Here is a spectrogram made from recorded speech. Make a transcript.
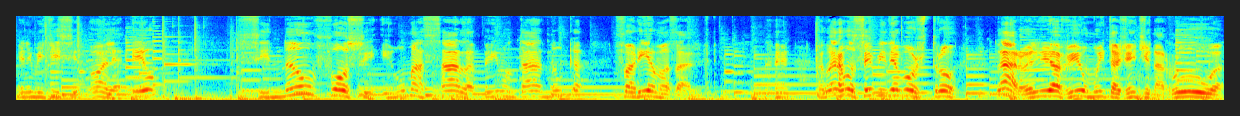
ele me disse, olha, eu se não fosse em uma sala bem montada, nunca faria massagem. Agora você me demonstrou. Claro, ele já viu muita gente na rua,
